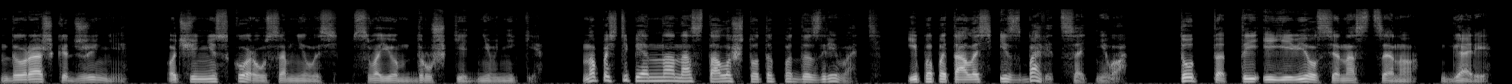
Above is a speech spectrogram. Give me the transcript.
Дурашка Джинни очень нескоро усомнилась в своем дружке-дневнике. Но постепенно она стала что-то подозревать и попыталась избавиться от него. Тут-то ты и явился на сцену, Гарри.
